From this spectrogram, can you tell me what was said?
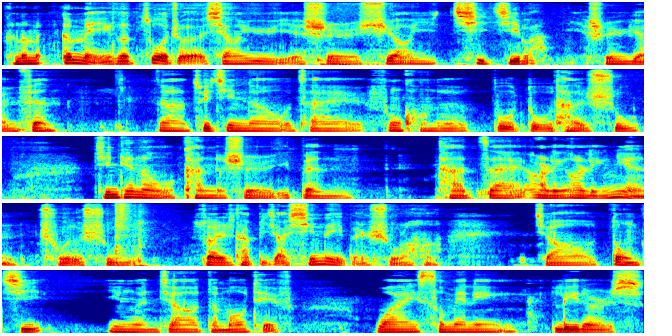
可能跟每一个作者相遇也是需要一契机吧，也是缘分。那最近呢，我在疯狂的补读他的书。今天呢，我看的是一本他在二零二零年出的书，算是他比较新的一本书了哈，叫《动机》，英文叫《The Motive: Why So Many Leaders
